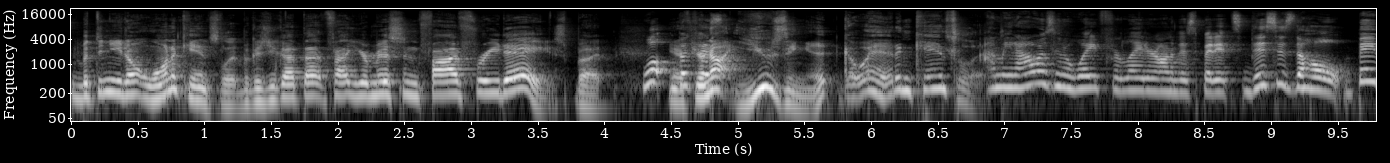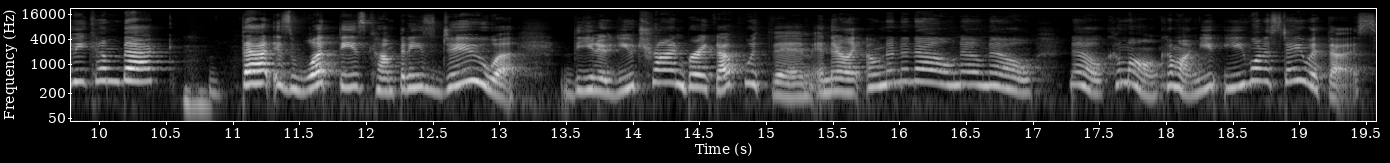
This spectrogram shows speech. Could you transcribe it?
But then you don't want to cancel it because you got that fact you're missing five free days. But Well, you know, if you're not using it, go ahead and cancel it. i mean i was gonna wait for later on in this but it's this is the whole baby come back. That is what these companies do. You know you try and break up with them and they're like oh no no no no no no come on come on. You you want to stay with us.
